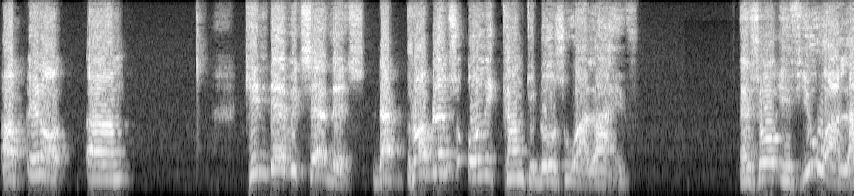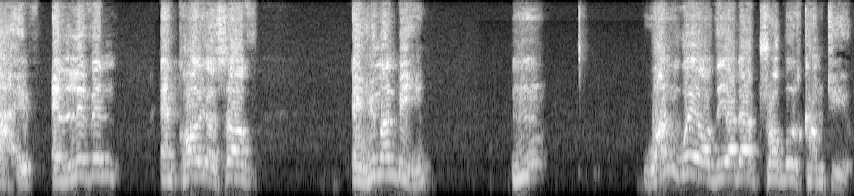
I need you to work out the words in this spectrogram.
Uh, you know, um, King David said this, that problems only come to those who are alive. And so if you are alive and living and call yourself a human being, hmm, one way or the other troubles come to you.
